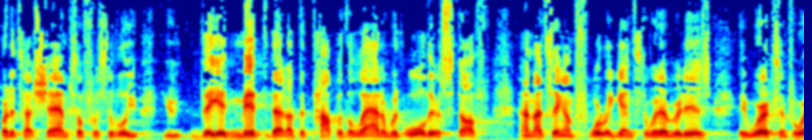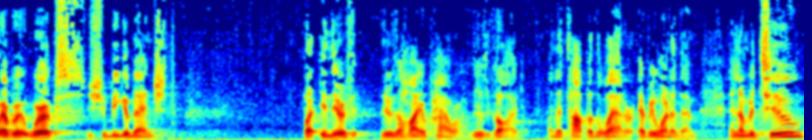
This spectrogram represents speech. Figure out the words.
but it's Hashem. So first of all, you, you, they admit that at the top of the ladder with all their stuff, I'm not saying I'm for or against or whatever it is, it works, and for whoever it works, you should be avenged. But in there, there's a higher power. There's God on the top of the ladder, every one of them. And number two,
